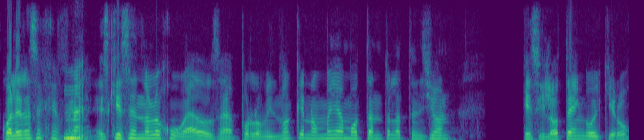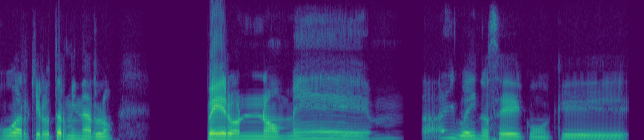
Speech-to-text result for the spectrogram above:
¿Cuál era ese jefe? es que ese no lo he jugado, o sea, por lo mismo que no me llamó tanto la atención, que sí lo tengo y quiero jugar, quiero terminarlo, pero no me... Ay, güey, no sé, como que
